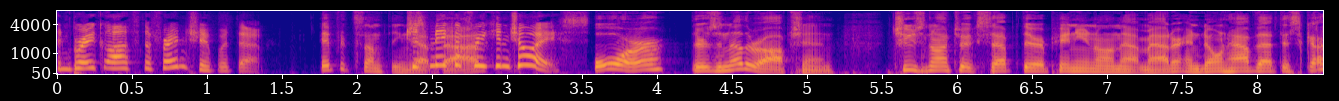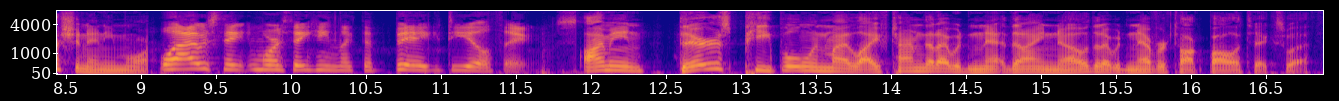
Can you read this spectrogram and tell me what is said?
and break off the friendship with them. If it's something Just make bad. a freaking choice. Or there's another option. Choose not to accept their opinion on that matter and don't have that discussion anymore. Well, I was think- more thinking like the big deal things. I mean, there's people in my lifetime that I would ne- that I know that I would never talk politics with.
